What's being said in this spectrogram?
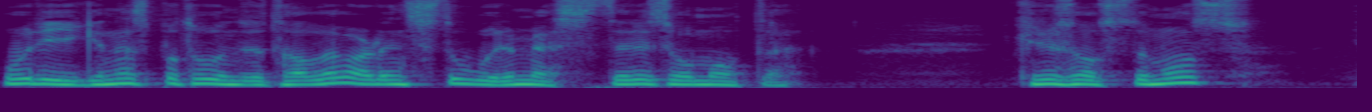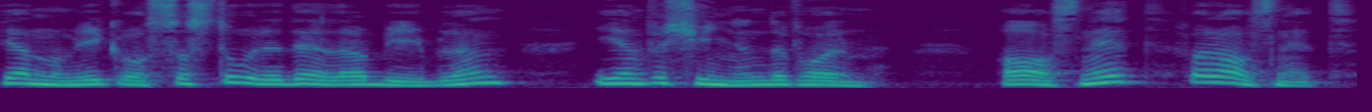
Origenes på 200-tallet var den store mester i så måte. Krysostomos gjennomgikk også store deler av Bibelen i en forkynnende form, avsnitt for avsnitt.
